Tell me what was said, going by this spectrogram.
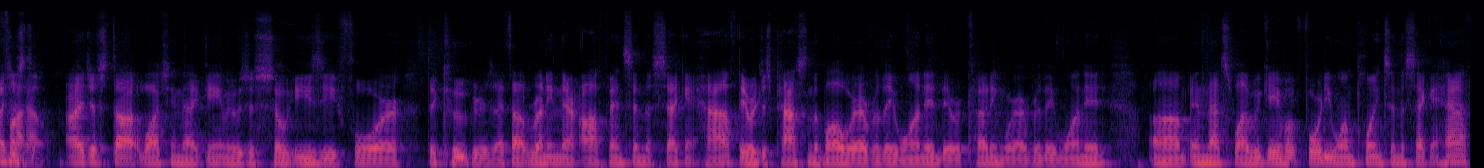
I Flat just, out. I just thought watching that game, it was just so easy for the Cougars. I thought running their offense in the second half, they were just passing the ball wherever they wanted. They were cutting wherever they wanted. Um, and that's why we gave up 41 points in the second half,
